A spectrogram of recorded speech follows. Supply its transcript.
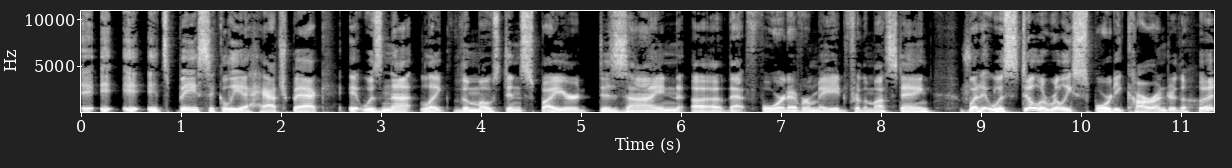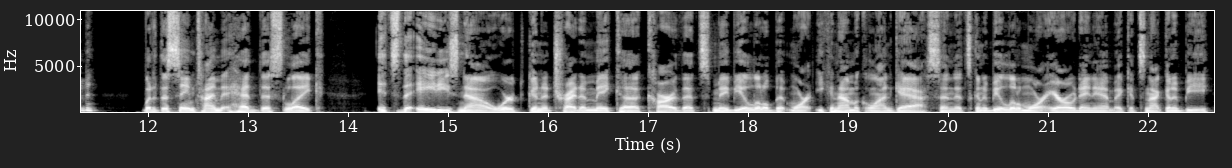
it, it, it's basically a hatchback. It was not like the most inspired design uh, that Ford ever made for the Mustang, but it was still a really sporty car under the hood. But at the same time, it had this like, it's the 80s now. We're going to try to make a car that's maybe a little bit more economical on gas and it's going to be a little more aerodynamic. It's not going to be,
